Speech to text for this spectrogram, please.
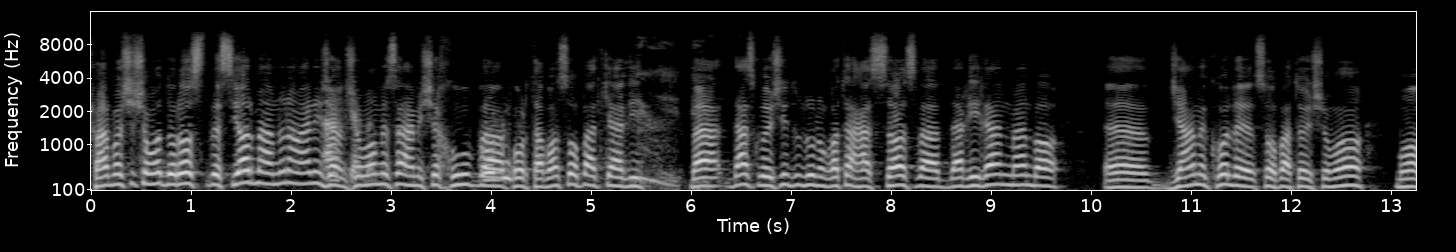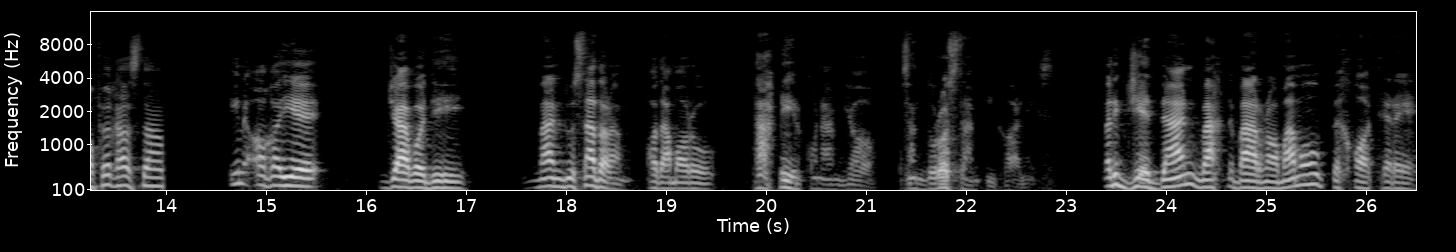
فرمایش شما درست. بسیار ممنونم علی جان. شما. مثل همیشه خوب و قربون. پرتبان صحبت کردید و دست گذاشتید رو نقاط حساس و دقیقا من با جمع کل صحبت های شما موافق هستم. این آقای جوادی من دوست ندارم آدما رو تحقیر کنم یا مثلا درستم این کار نیست. ولی جدا وقت برنامهمو به خاطر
